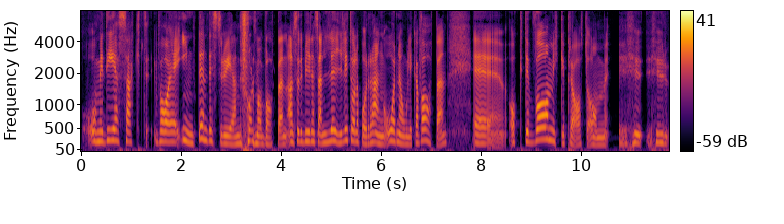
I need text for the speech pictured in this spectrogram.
och med det sagt vad är inte en destruerande form av vapen. Alltså det blir nästan löjligt att hålla på och rangordna olika vapen. Eh, och det var mycket prat om hur, hur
